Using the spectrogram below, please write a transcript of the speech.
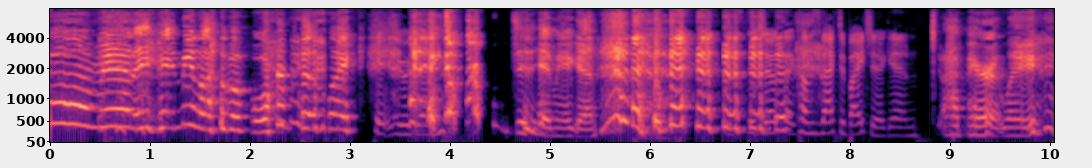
Oh man, it hit me like before, but like Hit you again. did hit me again. It's the joke that comes back to bite you again. Apparently,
